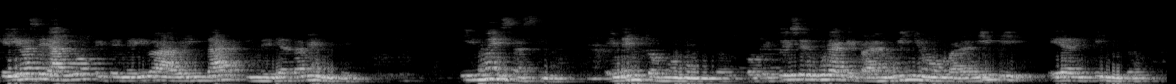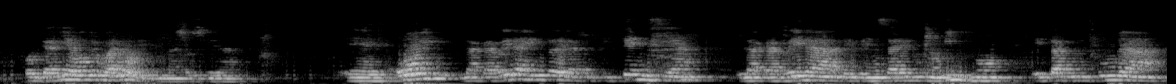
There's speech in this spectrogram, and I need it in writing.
que iba a ser algo que se me iba a brindar inmediatamente. Y no es así en estos momentos, porque estoy segura que para Muño o para Lippi era distinto, porque había otros valores en la sociedad. Eh, hoy la carrera esta de la subsistencia, la carrera de pensar en uno mismo, esta cultura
